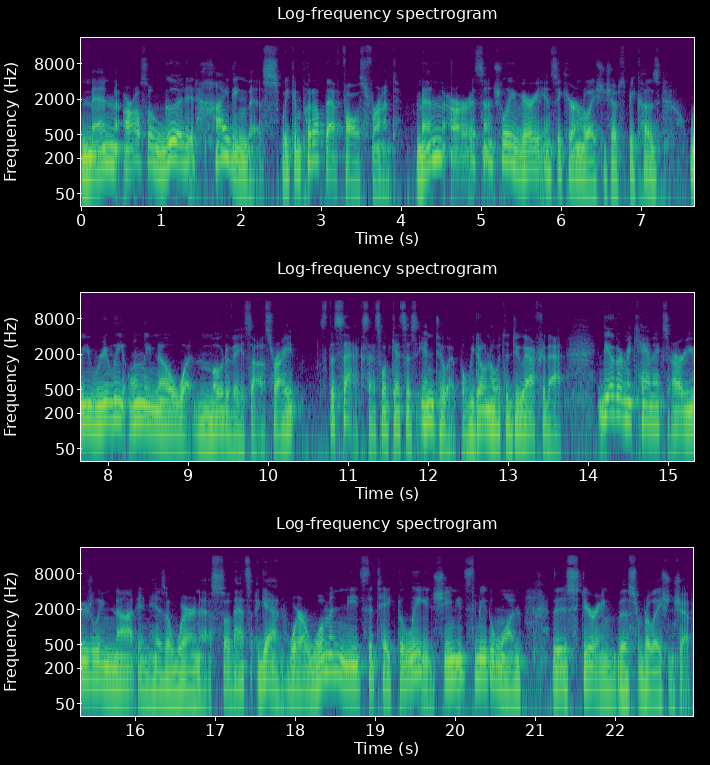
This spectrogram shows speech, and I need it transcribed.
Men are also good at hiding this. We can put up that false front. Men are essentially very insecure in relationships because we really only know what motivates us, right? It's the sex. That's what gets us into it, but we don't know what to do after that. The other mechanics are usually not in his awareness. So that's, again, where a woman needs to take the lead. She needs to be the one that is steering this relationship.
